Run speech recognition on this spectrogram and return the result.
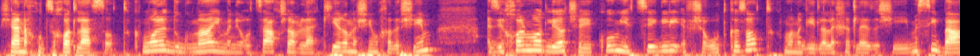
שאנחנו צריכות לעשות. כמו לדוגמה, אם אני רוצה עכשיו להכיר אנשים חדשים, אז יכול מאוד להיות שהיקום יציג לי אפשרות כזאת, כמו נגיד ללכת לאיזושהי מסיבה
